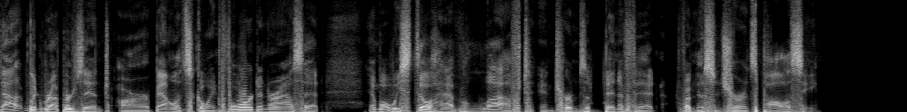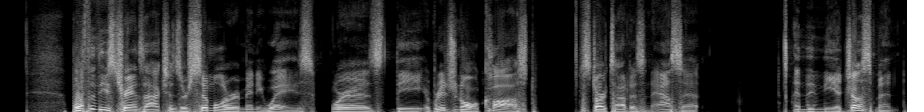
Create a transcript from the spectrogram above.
that would represent our balance going forward in our asset and what we still have left in terms of benefit from this insurance policy. Both of these transactions are similar in many ways, whereas the original cost starts out as an asset, and then the adjustment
